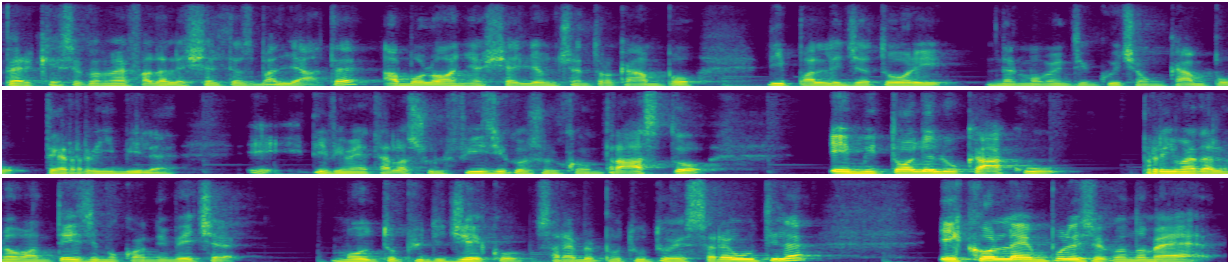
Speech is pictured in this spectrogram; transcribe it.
perché secondo me fa delle scelte sbagliate. A Bologna sceglie un centrocampo di palleggiatori nel momento in cui c'è un campo terribile e devi metterla sul fisico, sul contrasto e mi toglie Lukaku prima del novantesimo quando invece molto più di Geco sarebbe potuto essere utile e con l'Empoli secondo me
